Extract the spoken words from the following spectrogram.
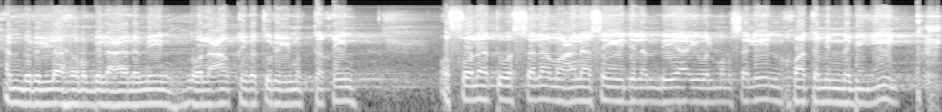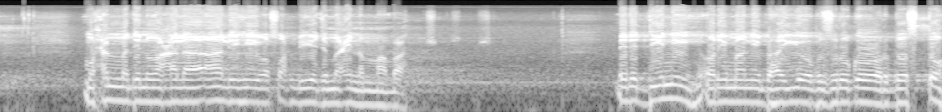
الحمد لله رب العالمين والعاقبة للمتقين والصلاة والسلام على سيد الأنبياء والمرسلين خاتم النبيين محمد وعلى آله وصحبه أجمعين أما بعد. میرے دینی اور ایمانی بھائیوں بزرگوں اور دوستوں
